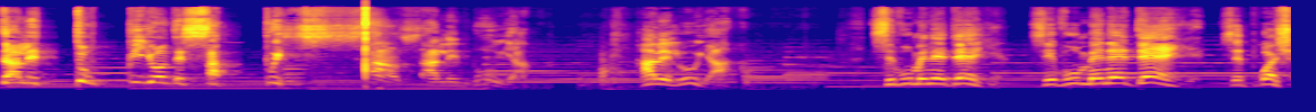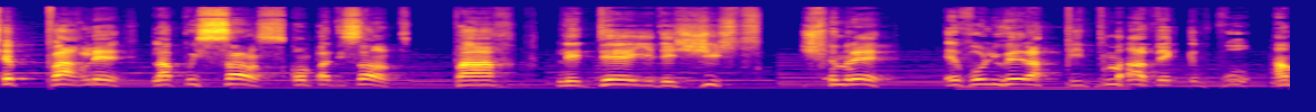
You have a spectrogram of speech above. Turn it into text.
dans les tourbillons de sa puissance. Alléluia. Alléluia. C'est vous menez deuil. C'est vous menez deuil. C'est pourquoi j'ai parlé la puissance compatissante par les deuils des justes. J'aimerais évoluer rapidement avec vous en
